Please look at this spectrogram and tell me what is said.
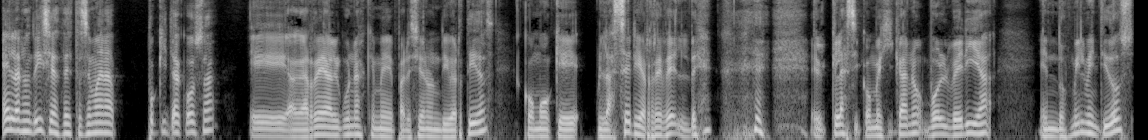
En las noticias de esta semana, poquita cosa. Eh, agarré algunas que me parecieron divertidas, como que la serie Rebelde, el clásico mexicano, volvería en 2022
